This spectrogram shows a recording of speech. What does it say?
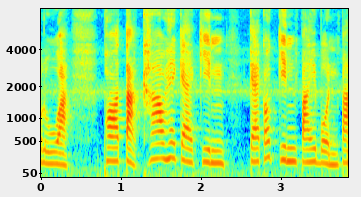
กลัว พอตักข้าวให้แกกิน แกก็กินไปบ่นไป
